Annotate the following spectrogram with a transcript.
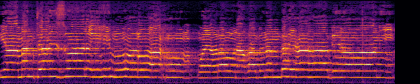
يا من تعز عليهم أرواحهم ويرون غبنا بيعها بهواني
